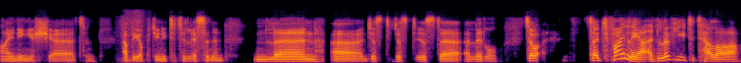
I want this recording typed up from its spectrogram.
ironing your shirt and have the opportunity to listen and, and learn uh, just just just a, a little. So so finally, I'd love you to tell our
